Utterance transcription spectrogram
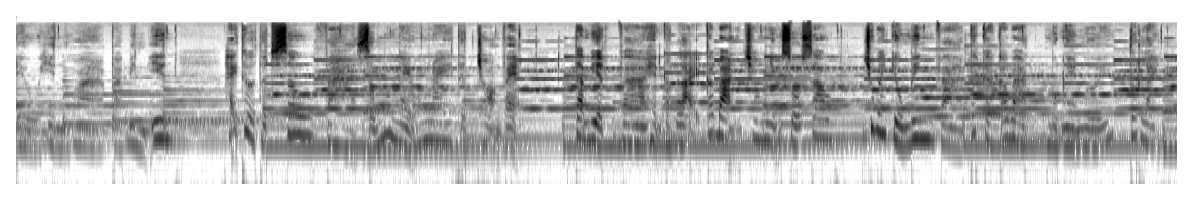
đều hiền hòa và bình yên hãy thở thật sâu và sống một ngày hôm nay thật trọn vẹn. Tạm biệt và hẹn gặp lại các bạn trong những số sau. Chúc anh Kiều Minh và tất cả các bạn một ngày mới tốt lành.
